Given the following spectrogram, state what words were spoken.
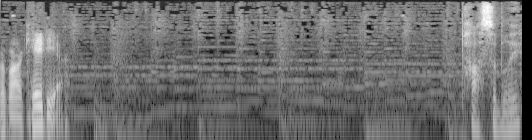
From Arcadia. Possibly.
